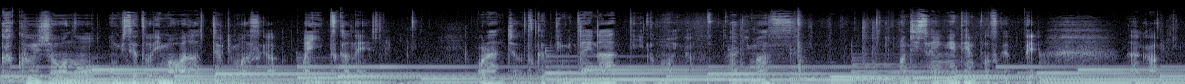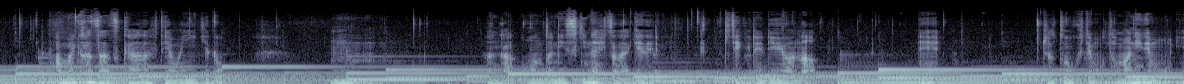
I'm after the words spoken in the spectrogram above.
架空上のお店と今はなっておりますが、まあ、いつかねオランチを作ってみたいなっていう思いがあります、まあ、実際にね店舗作ってなんかあんまり数は作らなくてもいいけどうん。なんか本当に好きな人だけで来てくれるようなねちょっと多くてもたまにでもいい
